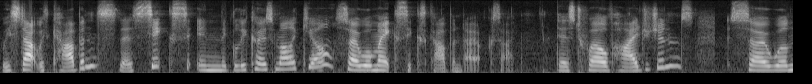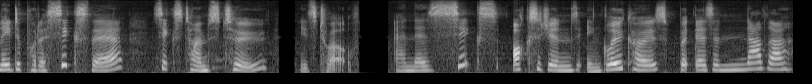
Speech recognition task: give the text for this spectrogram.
We start with carbons. There's six in the glucose molecule, so we'll make six carbon dioxide. There's 12 hydrogens, so we'll need to put a 6 there. 6 times 2 is 12. And there's 6 oxygens in glucose, but there's another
